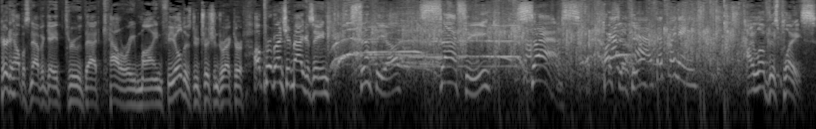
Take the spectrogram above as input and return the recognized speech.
Here to help us navigate through that calorie minefield is nutrition director of Prevention Magazine, Cynthia Sassy Sass. Hi, Sassy Cynthia. Sass, that's my name. I love this place.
